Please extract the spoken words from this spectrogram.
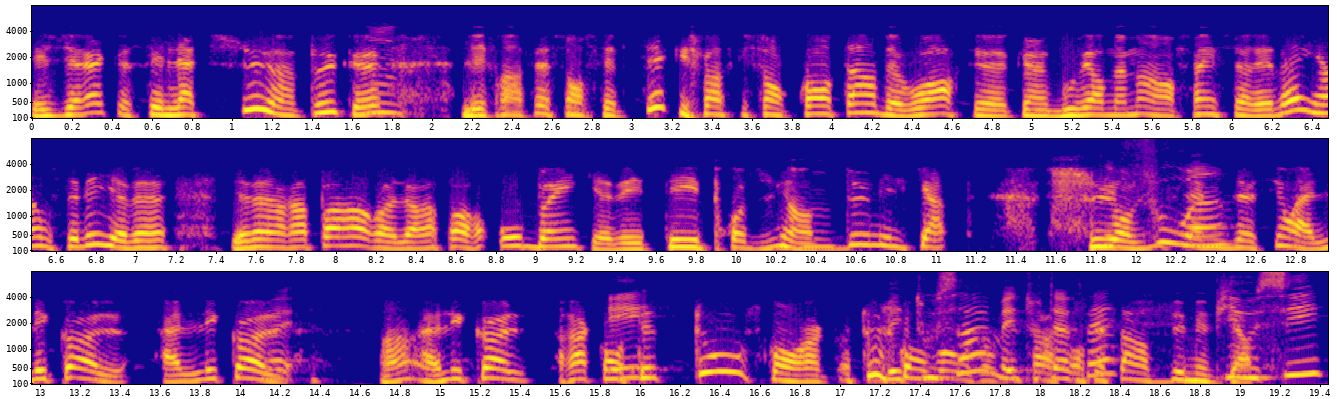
Et je dirais que c'est là-dessus un peu que mm. les Français sont sceptiques et je pense qu'ils sont contents de voir qu'un gouvernement enfin se réveille. Hein. Vous savez, il y avait, il y avait un rapport, le rapport Aubin qui avait été produit en 2004 sur hein. l'utilisation à l'école, à l'école. Hein, à l'école, raconter tout ce qu'on raconte, tout mais tout ça, mais tout à fait. Puis aussi,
